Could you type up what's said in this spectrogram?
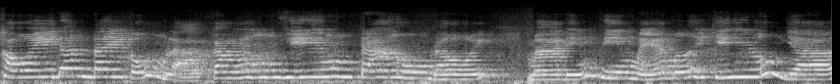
Thôi đến đây cũng là căn duyên trao đổi, mà điển thiên mẹ mới chiếu giờ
